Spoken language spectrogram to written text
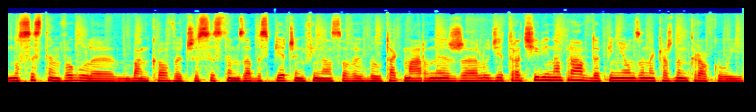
no system w ogóle bankowy czy system zabezpieczeń finansowych był tak marny, że ludzie tracili naprawdę pieniądze na każdym kroku i,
